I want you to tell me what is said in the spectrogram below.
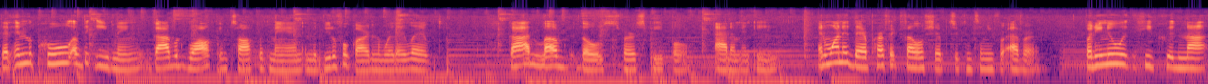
that in the cool of the evening, God would walk and talk with man in the beautiful garden where they lived. God loved those first people, Adam and Eve, and wanted their perfect fellowship to continue forever. But he knew he could not,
